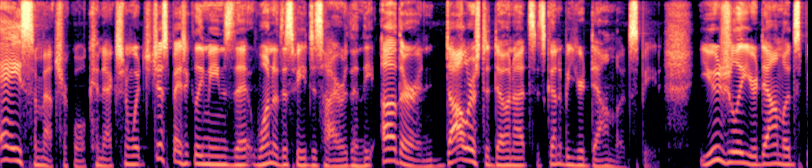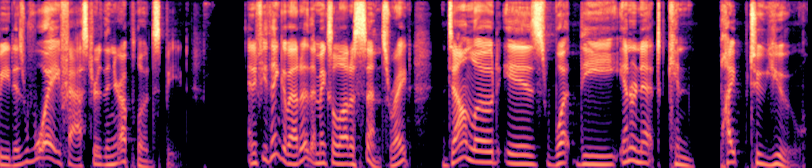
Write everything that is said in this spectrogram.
asymmetrical connection, which just basically means that one of the speeds is higher than the other. And dollars to donuts, it's going to be your download speed. Usually, your download speed is way faster than your upload speed. And if you think about it, that makes a lot of sense, right? Download is what the internet can pipe to you,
